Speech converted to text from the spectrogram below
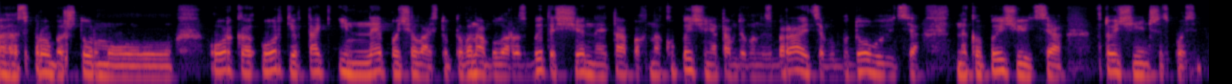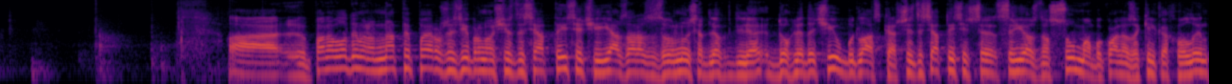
е, спроба штурму орка орків так і не почалась. Тобто вона була розбита ще на етапах накопичення, там де вони збираються, вибудовуються, накопичуються в той чи інший спосіб. А, Пане Володимире, на тепер вже зібрано 60 тисяч. І я зараз звернуся для, для до глядачів. Будь ласка, 60 тисяч це серйозна сума. Буквально за кілька хвилин.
